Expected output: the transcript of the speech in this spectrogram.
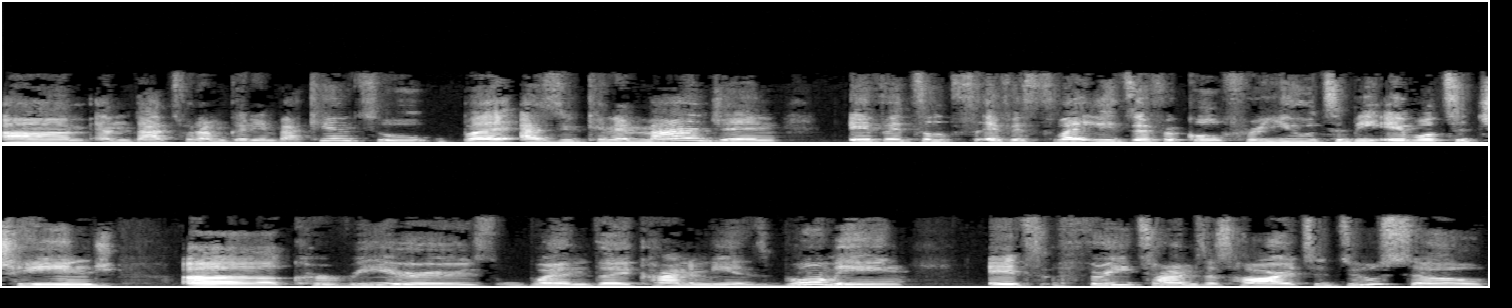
Um, and that's what I'm getting back into. But as you can imagine, if it's if it's slightly difficult for you to be able to change uh, careers when the economy is booming, it's three times as hard to do so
